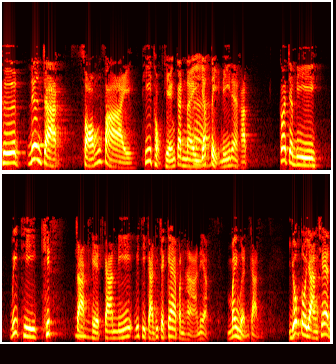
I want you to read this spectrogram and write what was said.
คือเนื่องจากสองฝ่าย ที่ถกเถียงกันในอ่ายตินี้เนี่ยครับ ก็จะมีวิธีคิดจากอืมเหตุการณ์นี้วิธีการที่จะแก้ปัญหาเนี่ยไม่เหมือนกัน ยกตัวอย่างเช่น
